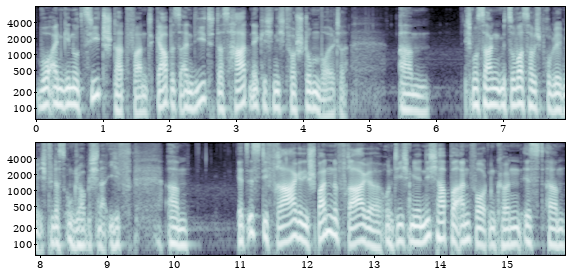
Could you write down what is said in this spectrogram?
wo ein Genozid stattfand, gab es ein Lied, das hartnäckig nicht verstummen wollte. Ähm, ich muss sagen, mit sowas habe ich Probleme. Ich finde das unglaublich naiv. Ähm, Jetzt ist die Frage, die spannende Frage und die ich mir nicht habe beantworten können, ist, ähm,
